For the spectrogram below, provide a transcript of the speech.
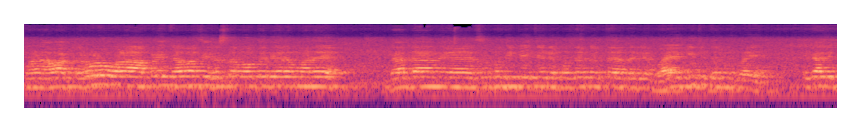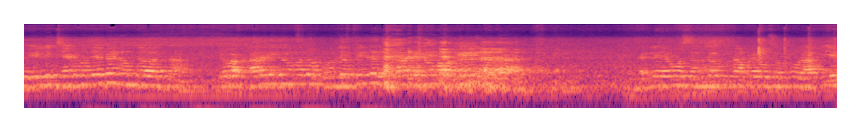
પણ આવા કરોડો વાળા આપણે જવાથી રસ્તામાં આવતા ત્યારે અમારે દાદા અને સુબંધી ભાઈ મદદ કરતા હતા એટલે ભાઈએ કીધું ધનુભાઈએ કે ખાલી બિલ્ડિંગ સાઈડમાં દેખાય ને અમદાવાદના. એવા ખારડી ગામમાં તો પ્રોજેક્ટ થઈ જાય ને ખારડી. એટલે એવો સંકલ્પ આપણે એવો સપોર્ટ આપીએ.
